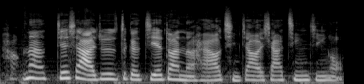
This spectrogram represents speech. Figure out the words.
好，那接下来就是这个阶段呢，还要请教一下晶晶哦，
